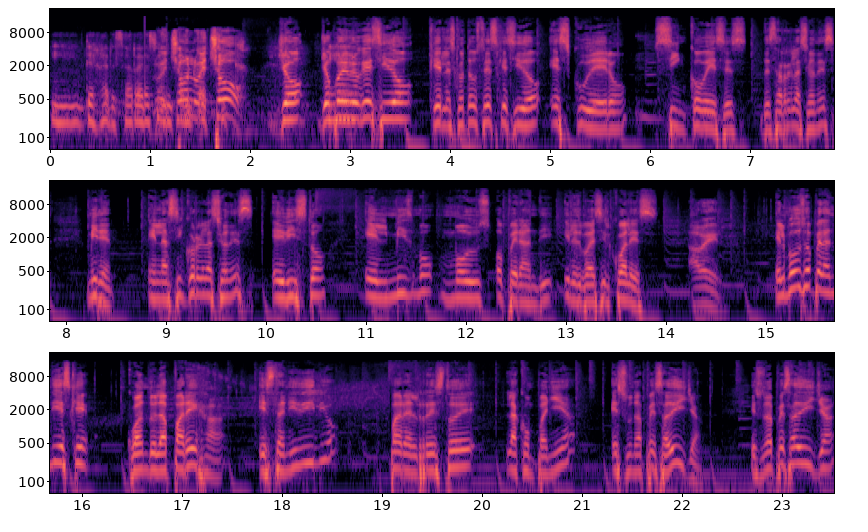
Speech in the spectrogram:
y dejar esa relación. echó, tan lo echó. Yo, yo por Eh. ejemplo que he sido, que les cuento a ustedes que he sido escudero cinco veces de esas relaciones. Miren, en las cinco relaciones he visto el mismo modus operandi y les voy a decir cuál es. A ver. El modus operandi es que cuando la pareja está en idilio, para el resto de la compañía es una pesadilla. Es una pesadilla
